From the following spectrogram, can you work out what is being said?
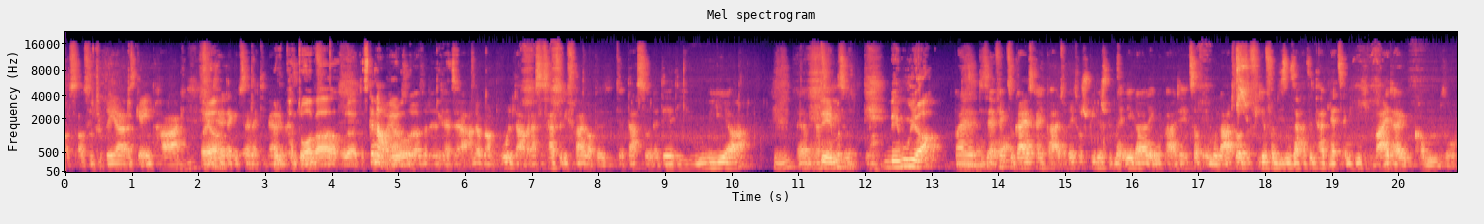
aus, aus Südkorea, das Game Park, Oh ja. da gibt es ja gleich diverse. Pandora oder das Genau, ja, Neo. also, also der, der, der Underground brodelt da, aber das ist halt so die Frage, ob der, der das oder der die Mia, Mhm. ähm, Dem. so, dem, Nemu ja. Weil dieser Effekt so geil ist, kann ich ein paar alte Retro-Spiele, spielt man illegal, irgendwie ein paar alte Hits auf Emulator und so viele von diesen Sachen sind halt letztendlich nicht weitergekommen. So.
